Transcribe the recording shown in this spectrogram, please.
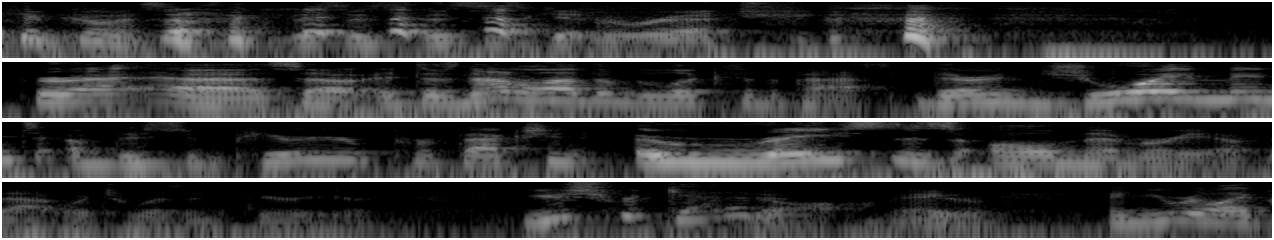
keep going, keep going. This is this is getting rich. For, uh, so it does not allow them to look to the past. Their enjoyment of the superior perfection erases all memory of that which was inferior. You just forget it all, right? yeah. And you were like,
